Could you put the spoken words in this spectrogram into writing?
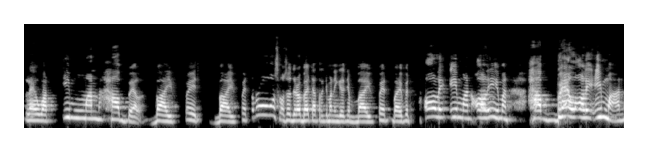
Lewat iman Habel, by faith, by faith. Terus kalau saudara baca terjemahan Inggrisnya by faith, by faith. Oleh iman, oleh iman. Habel oleh iman,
